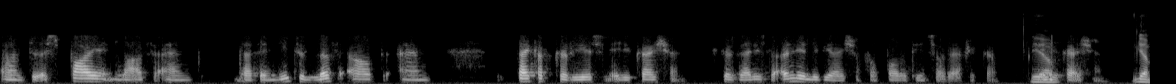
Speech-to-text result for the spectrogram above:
um, to aspire in life and that they need to live out and take up careers in education because that is the only alleviation for poverty in South Africa. Yeah. Education. Yeah.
